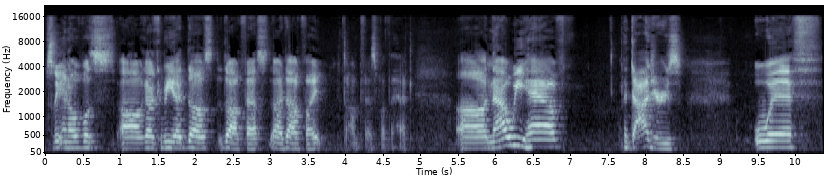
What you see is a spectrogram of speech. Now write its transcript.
so the NL was uh, going to be a dog, fest, uh, dog fight, dog fest. What the heck? Uh, now we have the Dodgers with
